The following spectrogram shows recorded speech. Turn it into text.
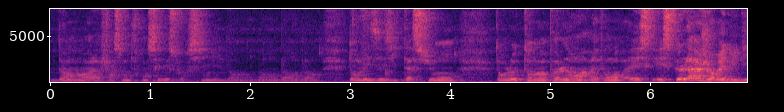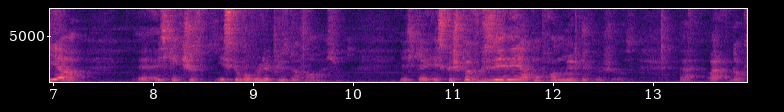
Dans la façon de froncer les sourcils, dans, les hésitations, dans le temps un peu lent à répondre. Est-ce que là j'aurais dû dire, euh, est-ce, chose, est-ce que vous voulez plus d'informations? Est-ce, que je peux vous aider à comprendre mieux quelque chose? Voilà. Donc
